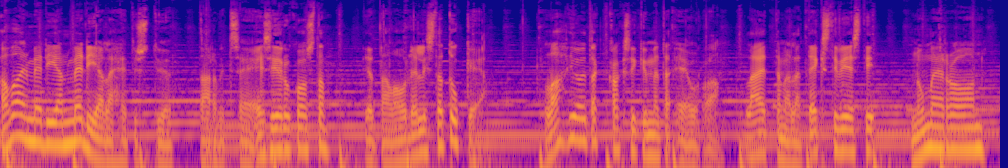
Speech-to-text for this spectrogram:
Avainmedian medialähetystyö tarvitsee esirukosta ja taloudellista tukea. Lahjoita 20 euroa lähettämällä tekstiviesti numeroon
